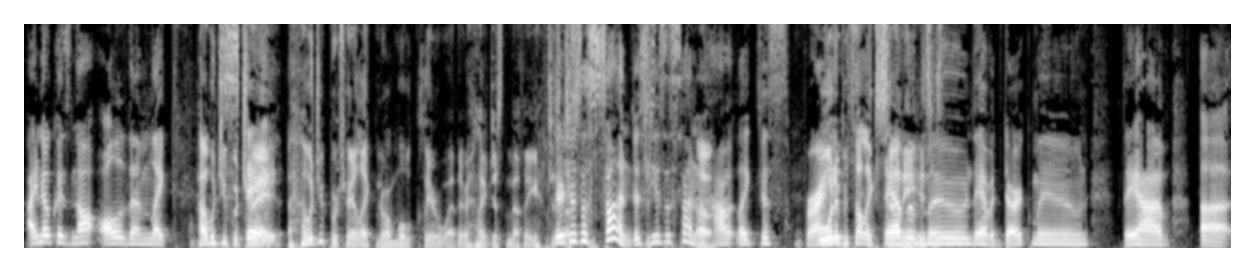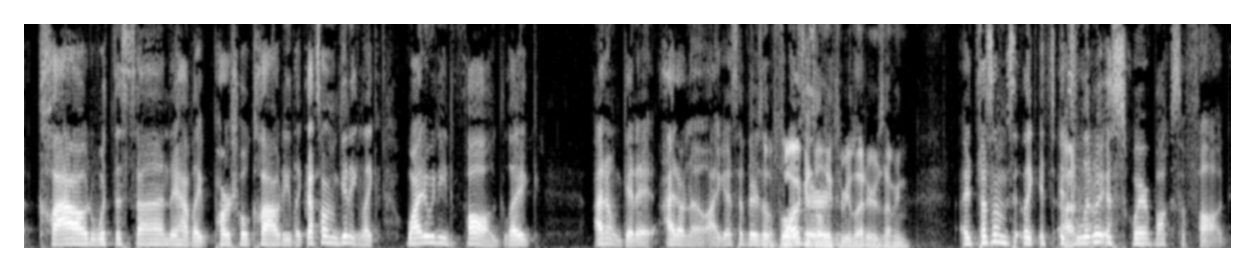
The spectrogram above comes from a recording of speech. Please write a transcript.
I know because not all of them like. How would you portray? stay. How would you portray like normal clear weather? Like just nothing. Just There's us- just a sun. Just, use the sun. oh. How like just bright. what if it's not, like, They have a It's just- moon. They have a dark moon. They have a cloud with the sun. They have like partial cloudy. Like that's what I'm getting. Like why do we need fog? Like I don't get it. I don't know. I guess if there's a Uh, fog is only three letters. I mean, It's that's what I'm saying. Like it's it's literally know. a square box of fog.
